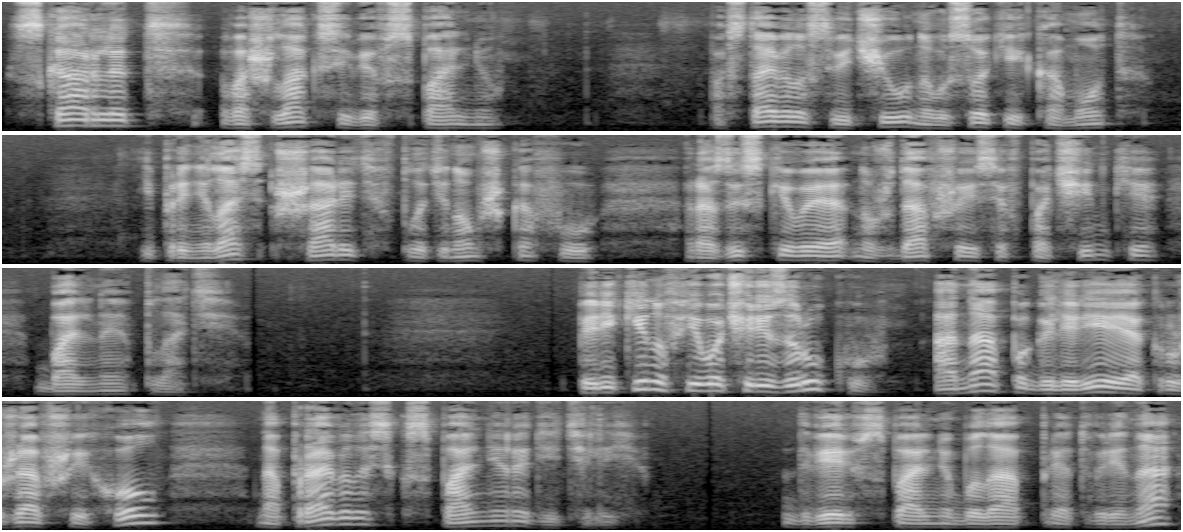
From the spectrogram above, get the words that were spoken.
Скарлетт вошла к себе в спальню, поставила свечу на высокий комод и принялась шарить в платяном шкафу, разыскивая нуждавшееся в починке бальное платье. Перекинув его через руку, она по галерее, окружавшей холл, направилась к спальне родителей. Дверь в спальню была приотворена,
